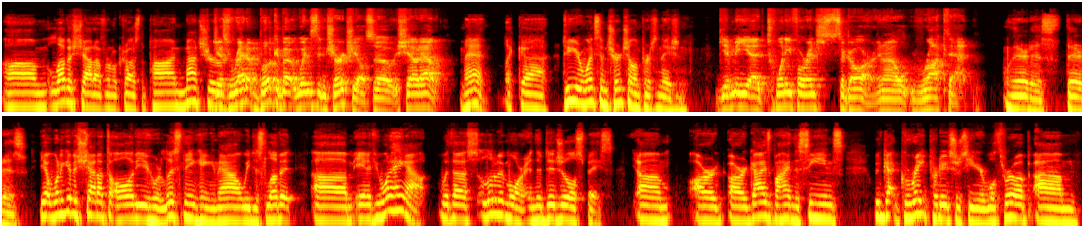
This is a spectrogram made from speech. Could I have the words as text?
Um, love a shout out from across the pond. Not sure, Just read a book about Winston Churchill, so shout out. man. Like, uh, do your Winston Churchill impersonation. Give me a 24 inch cigar, and I'll rock that. There it is. There it is. Yeah, I want to give a shout out to all of you who are listening, hanging out. We just love it. Um, and if you want to hang out with us a little bit more in the digital space, um, our our guys behind the scenes, we've got great producers here. We'll throw up um,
